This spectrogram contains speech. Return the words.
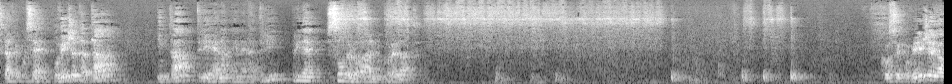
skratka, ko se povežeta ta In ta 3.1.1.1.3 pride sodelovalni korelat. Ko se povežejo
